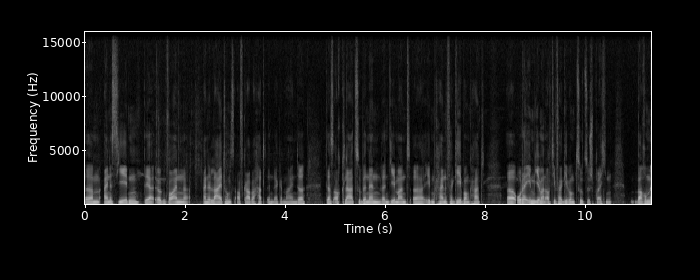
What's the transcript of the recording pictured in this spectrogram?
ähm, eines jeden, der irgendwo eine, eine Leitungsaufgabe hat in der Gemeinde, das auch klar zu benennen, wenn jemand äh, eben keine Vergebung hat äh, oder eben jemand auch die Vergebung zuzusprechen. Warum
